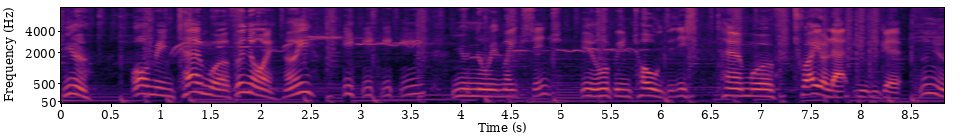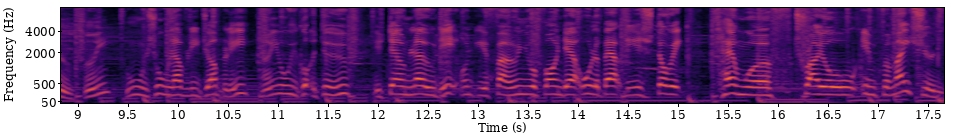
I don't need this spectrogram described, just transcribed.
Yeah, I'm in Tamworth, ain't I, eh? you know it makes sense. Yeah, I've been told that this Tamworth trail app you can get, you, eh? Oh, it's all lovely jubbly, eh? All you've got to do is download it onto your phone, you'll find out all about the historic Tamworth trail information.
